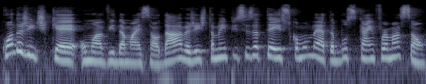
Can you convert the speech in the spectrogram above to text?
quando a gente quer uma vida mais saudável, a gente também precisa ter isso como meta, buscar informação.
